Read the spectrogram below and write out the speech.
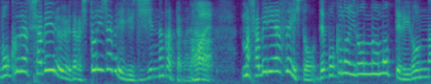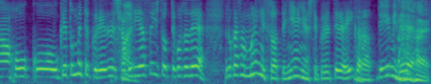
僕が喋るだから一人喋りに自信なかったから、はい。まあ喋りやすい人。で僕のいろんな持ってるいろんな方向を受け止めてくれる喋りやすい人ってことで、古川さん前に座ってニヤニヤしてくれてりゃいいからっていう意味で、はい、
